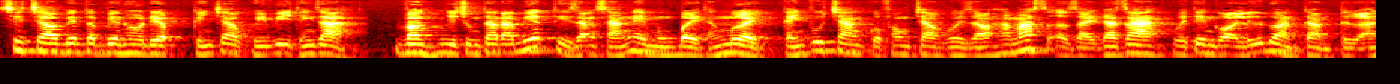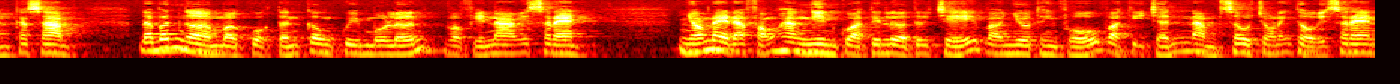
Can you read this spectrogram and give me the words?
Xin chào biên tập viên Hồ Điệp, kính chào quý vị thính giả. Vâng, như chúng ta đã biết thì dạng sáng ngày 7 tháng 10, cánh vũ trang của phong trào Hồi giáo Hamas ở giải Gaza với tên gọi Lữ đoàn Cảm tử Al-Qassam đã bất ngờ mở cuộc tấn công quy mô lớn vào phía nam Israel. Nhóm này đã phóng hàng nghìn quả tên lửa tự chế vào nhiều thành phố và thị trấn nằm sâu trong lãnh thổ Israel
